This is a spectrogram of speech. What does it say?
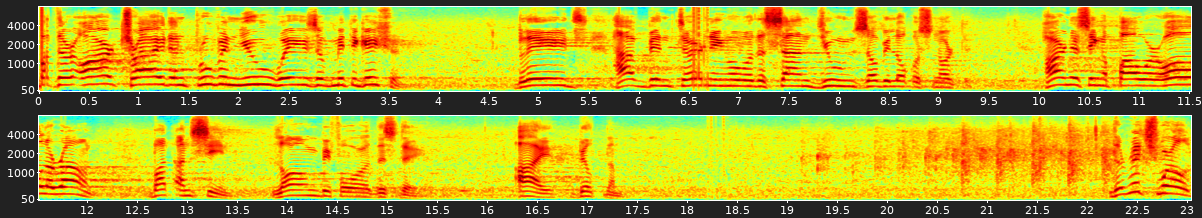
But there are tried and proven new ways of mitigation. Blades have been turning over the sand dunes of Ilocos Norte, harnessing a power all around, but unseen, long before this day. I built them. The rich world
